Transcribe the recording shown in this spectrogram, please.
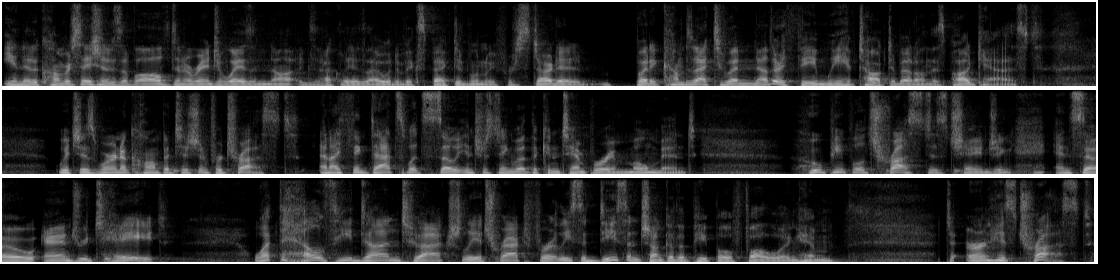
you know the conversation has evolved in a range of ways and not exactly as I would have expected when we first started. But it comes back to another theme we have talked about on this podcast which is we're in a competition for trust. And I think that's what's so interesting about the contemporary moment who people trust is changing and so Andrew Tate what the hell has he done to actually attract for at least a decent chunk of the people following him to earn his trust?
